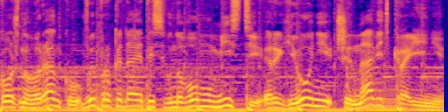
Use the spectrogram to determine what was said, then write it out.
Кожного ранку ви прокидаєтесь в новому місті, регіоні чи навіть країні.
